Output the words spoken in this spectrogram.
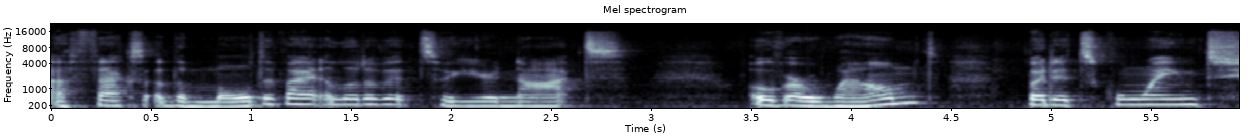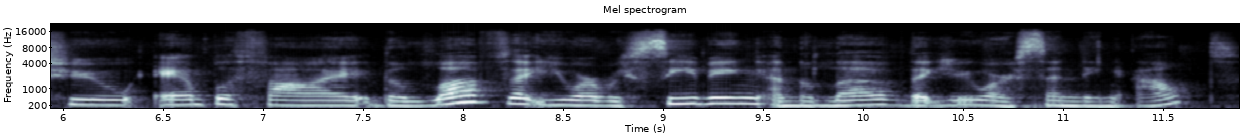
effects of the moldavite a little bit so you're not overwhelmed, but it's going to amplify the love that you are receiving and the love that you are sending out.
